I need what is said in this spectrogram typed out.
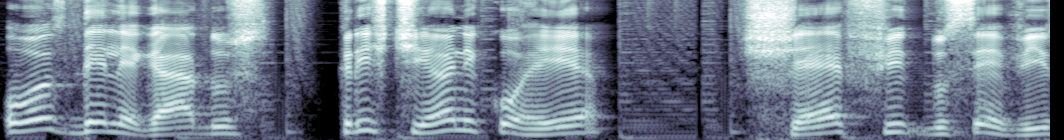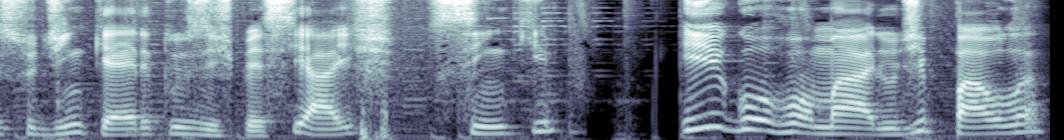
Os delegados Cristiane Correia, chefe do Serviço de Inquéritos Especiais, SINC, Igor Romário de Paula,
